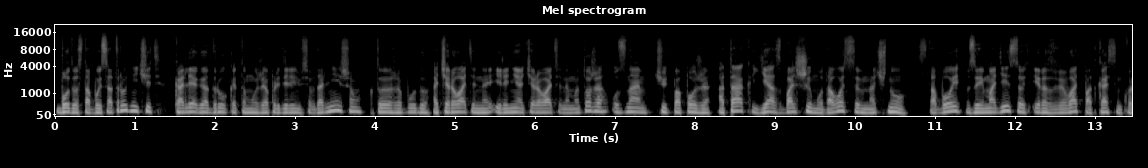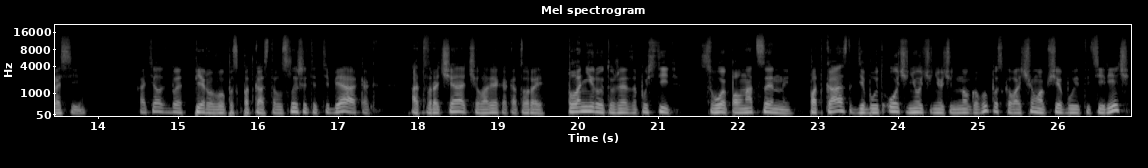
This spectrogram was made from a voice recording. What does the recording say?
буду с тобой сотрудничать. Коллега, друг, это мы уже определимся в дальнейшем, кто я же буду. Очаровательно или не очаровательно мы тоже узнаем чуть попозже. А так, я с большим удовольствием начну с тобой взаимодействовать и развивать подкастинг в России. Хотелось бы первый выпуск подкаста услышать от тебя, как от врача, человека, который планирует уже запустить свой полноценный подкаст, где будет очень-очень-очень много выпусков, о чем вообще будет идти речь,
